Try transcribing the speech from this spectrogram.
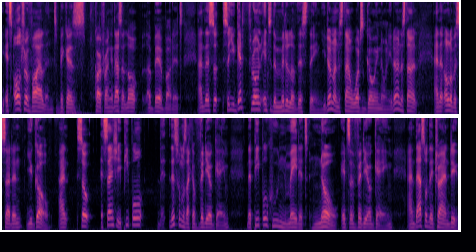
It's ultra violent because quite frankly, that's a lot a bit about it. And then so so you get thrown into the middle of this thing. You don't understand what's going on. You don't understand, and then all of a sudden you go. And so essentially, people. th- This one was like a video game. The people who made it know it's a video game, and that's what they try and do.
